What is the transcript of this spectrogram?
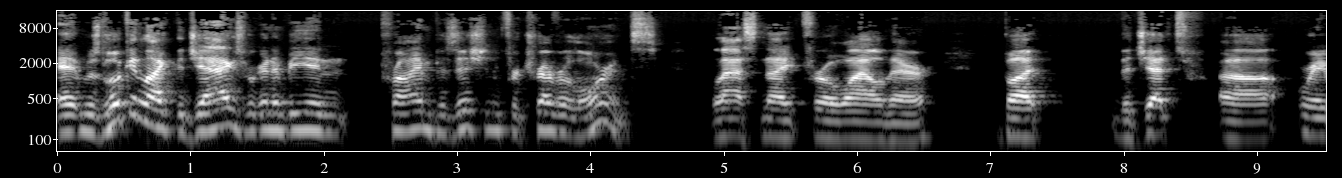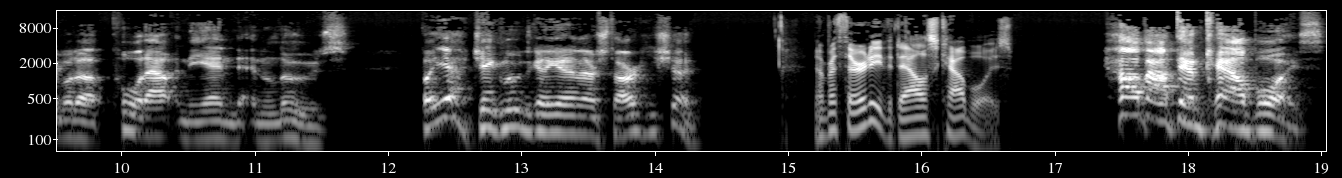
It was looking like the Jags were going to be in prime position for Trevor Lawrence last night for a while there, but the Jets uh, were able to pull it out in the end and lose. But yeah, Jake Luton's going to get another start. He should. Number 30, the Dallas Cowboys. How about them Cowboys?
